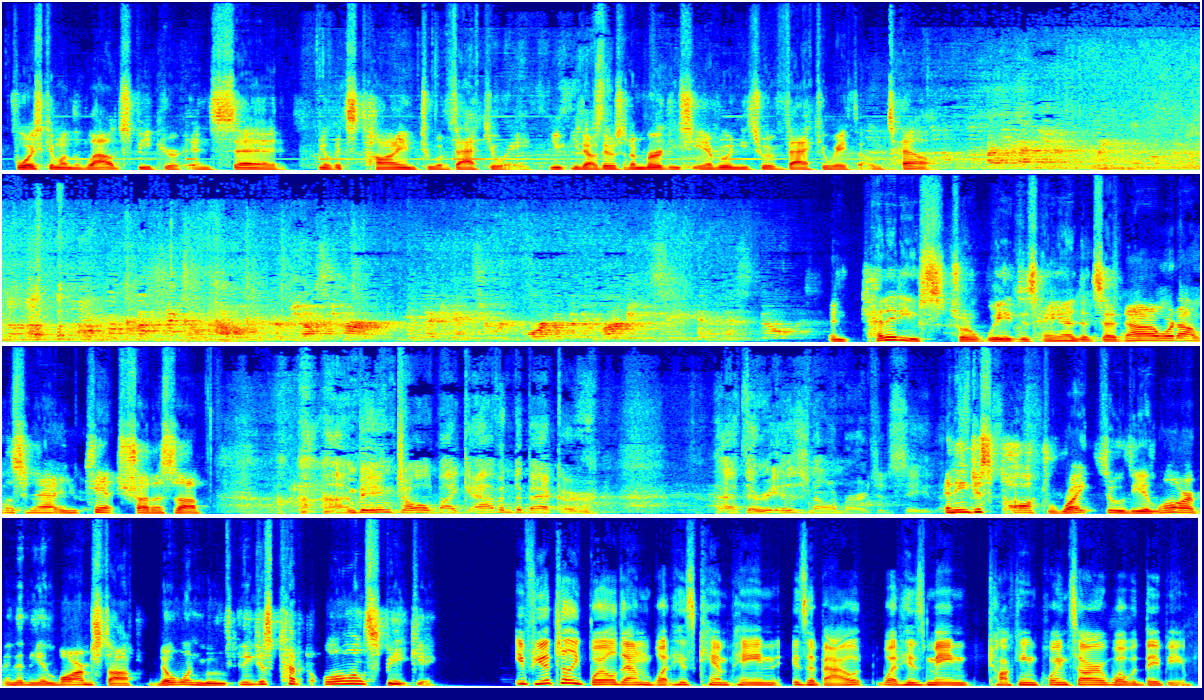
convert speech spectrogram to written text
voice came on the loudspeaker and said, you know, it's time to evacuate. You, you know, there's an emergency. Everyone needs to evacuate the hotel. Attention, please. The signal that we have just heard indicates a report of an emergency in this building. And Kennedy sort of waved his hand and said, No, we're not listening to that. You can't shut us up. I'm being told by Gavin de Becker that there is no emergency. And he just talked right through the alarm. And then the alarm stopped. No one moved. And he just kept on speaking. If you had to like boil down what his campaign is about, what his main talking points are, what would they be?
